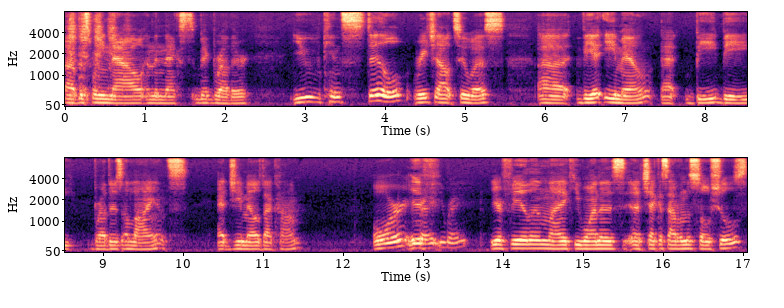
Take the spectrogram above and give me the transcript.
uh, between now and the next Big Brother, you can still reach out to us uh, via email at bbbrothersalliance at gmail.com. Or You're if right, you're right. you're feeling like you want to uh, check us out on the socials,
